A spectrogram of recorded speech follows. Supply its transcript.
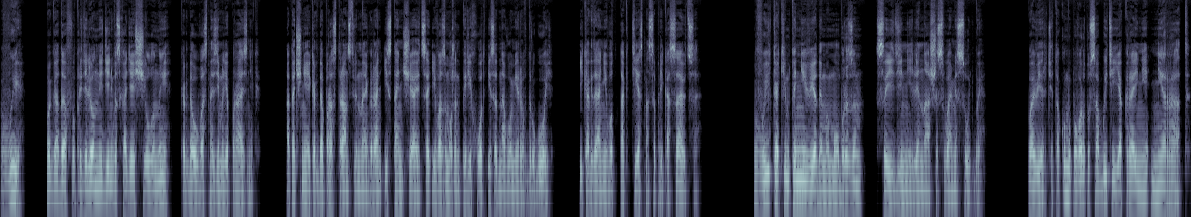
Вы, погадав в определенный день восходящей луны, когда у вас на Земле праздник, а точнее, когда пространственная грань истончается и возможен переход из одного мира в другой, и когда они вот так тесно соприкасаются, вы каким-то неведомым образом соединили наши с вами судьбы. Поверьте, такому повороту событий я крайне не рад.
